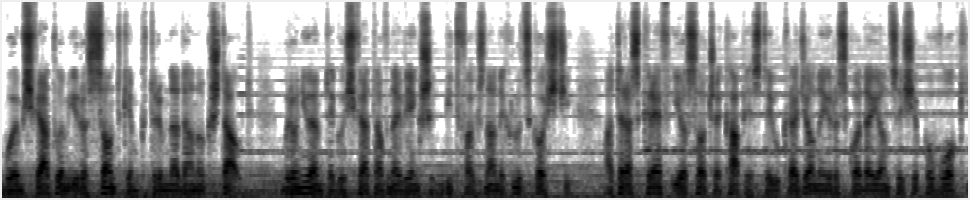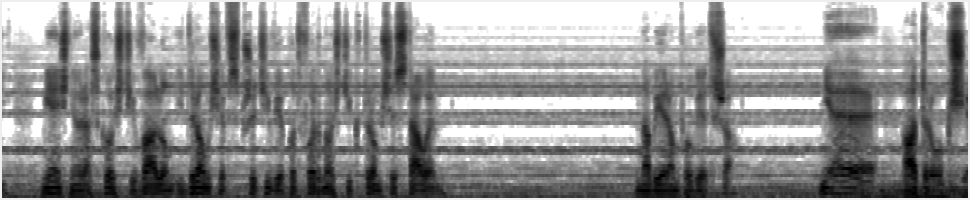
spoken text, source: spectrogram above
Byłem światłem i rozsądkiem, którym nadano kształt. Broniłem tego świata w największych bitwach znanych ludzkości, a teraz krew i osocze kapie z tej ukradzionej, rozkładającej się powłoki. Mięśnie oraz kości walą i drą się w sprzeciwie potworności, którą się stałem. Nabieram powietrza. Nie, Atroksie,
